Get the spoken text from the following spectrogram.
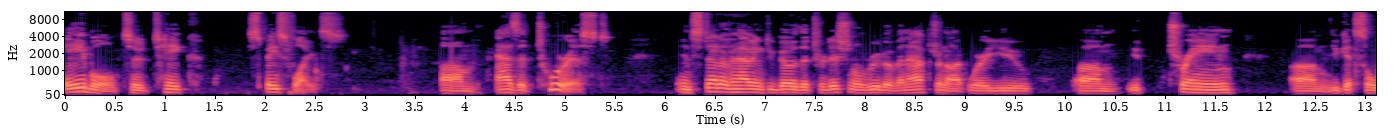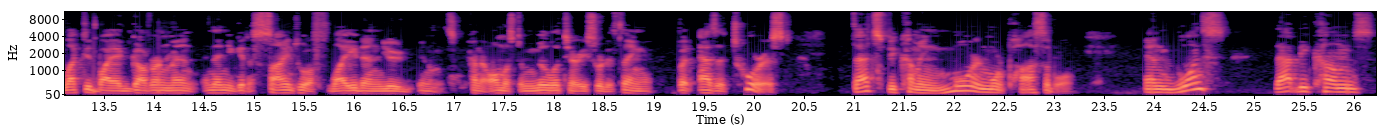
able to take space flights um, as a tourist instead of having to go the traditional route of an astronaut where you um, you train um, you get selected by a government and then you get assigned to a flight and you you know it's kind of almost a military sort of thing. But as a tourist that's becoming more and more possible. And once that becomes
